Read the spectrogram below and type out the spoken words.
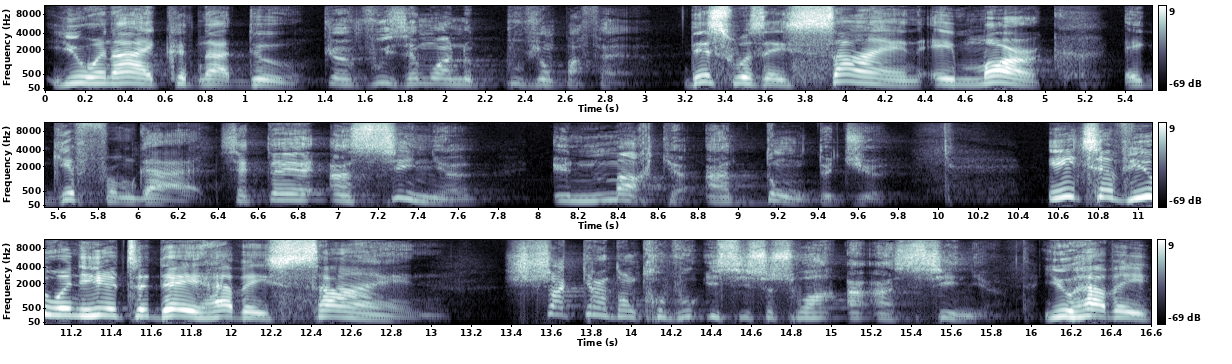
you and I could not do. que vous et moi ne pouvions pas faire. This was a sign, a mark, a gift from God. C'était un signe, une marque, un don de Dieu. Each of you in here today have a sign. Chacun d'entre vous ici ce soir a un signe. You have a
